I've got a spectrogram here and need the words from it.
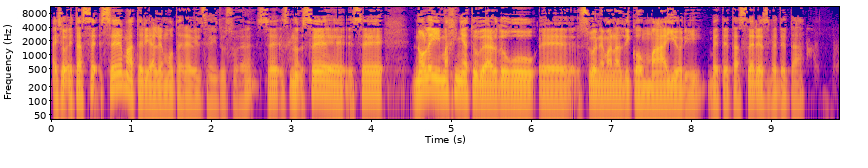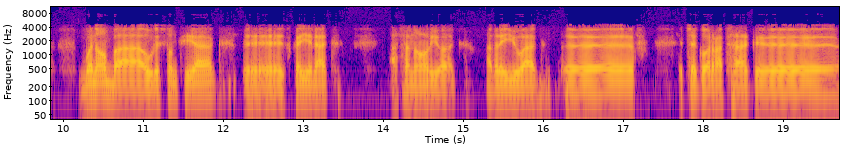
Aizo, eta ze, ze materiale mota erabiltzen dituzu, eh? Ze, ze, ze, nole imaginatu behar dugu e, zuen emanaldiko mai hori, beteta, zer ez beteta? Bueno, ba, urestontziak, eh, ezkaierak, azanorioak, adreiuak, e, etxeko erratzak, e,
